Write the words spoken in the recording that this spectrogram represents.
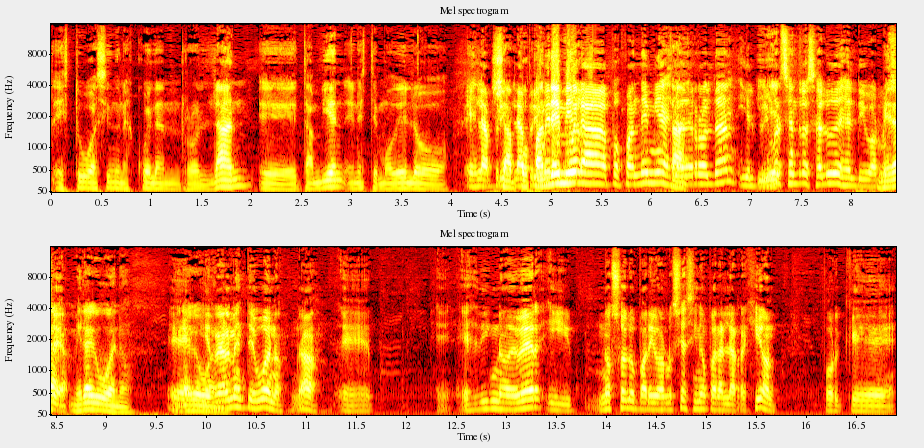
estuvo haciendo una escuela en Roldán, eh, también en este modelo. Es la, Ya la pospandemia- primera escuela post pandemia es la de Roldán y el Y- primer centro de salud es el de Mirá, Ibarlucea. mirá qué bueno. Eh, mirá Y realmente, bueno, no, eh, es digno de ver y no solo para Ibarlucea, sino para la región, porque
